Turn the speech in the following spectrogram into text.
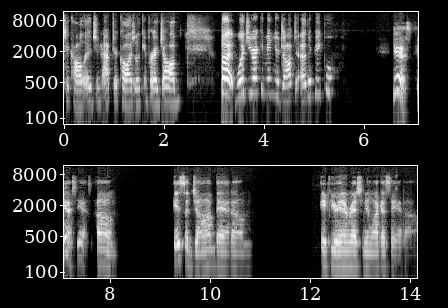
to college and after college looking for a job. But would you recommend your job to other people? Yes, yes, yes. Um, it's a job that, um, if you're interested in, like I said, uh,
